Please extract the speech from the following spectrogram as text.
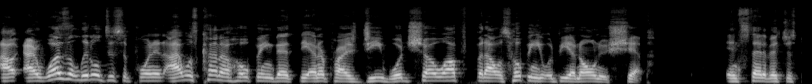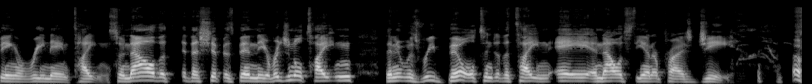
I, I was a little disappointed. I was kind of hoping that the Enterprise G would show up, but I was hoping it would be an all new ship instead of it just being a renamed Titan. So now the the ship has been the original Titan, then it was rebuilt into the Titan A, and now it's the Enterprise G. So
